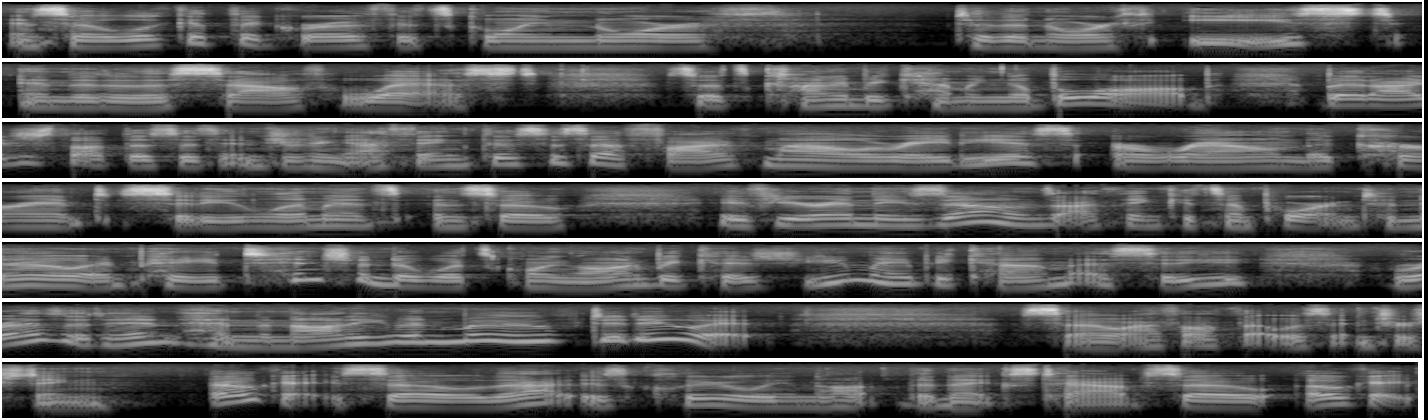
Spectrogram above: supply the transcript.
And so look at the growth that's going north to the northeast and to the southwest. So it's kind of becoming a blob. But I just thought this is interesting. I think this is a five mile radius around the current city limits. And so if you're in these zones, I think it's important to know and pay attention to what's going on because you may become a city resident and not even move to do it. So I thought that was interesting. Okay, so that is clearly not the next tab. So, okay,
